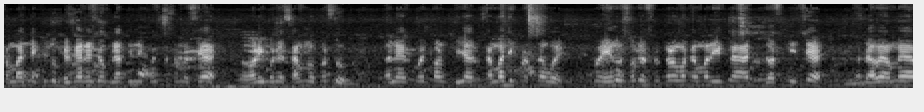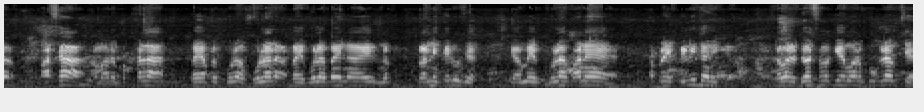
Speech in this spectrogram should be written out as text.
સમાજને કીધું, ભેગા રહેજો, જ્ઞાતિની કોઈ પણ સમસ્યા તો હળી મને સામનો કરશું અને કોઈ પણ બીજા સામાજિક પ્રશ્ન હોય, તો એનું સોલ્યુશન કરવા માટે અમારી એક આજ દસમી છે. એટલે હવે અમે પાછા અમારે બખાલા ભાઈ આપણે પૂરા ભોલાના ભાઈ, ભોલાભાઈના પ્લાનિંગ કર્યું છે કે અમે ભોલા પાને આપણે પહેલી તારીખે સવારે દસ વાગે અમારો પ્રોગ્રામ છે.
